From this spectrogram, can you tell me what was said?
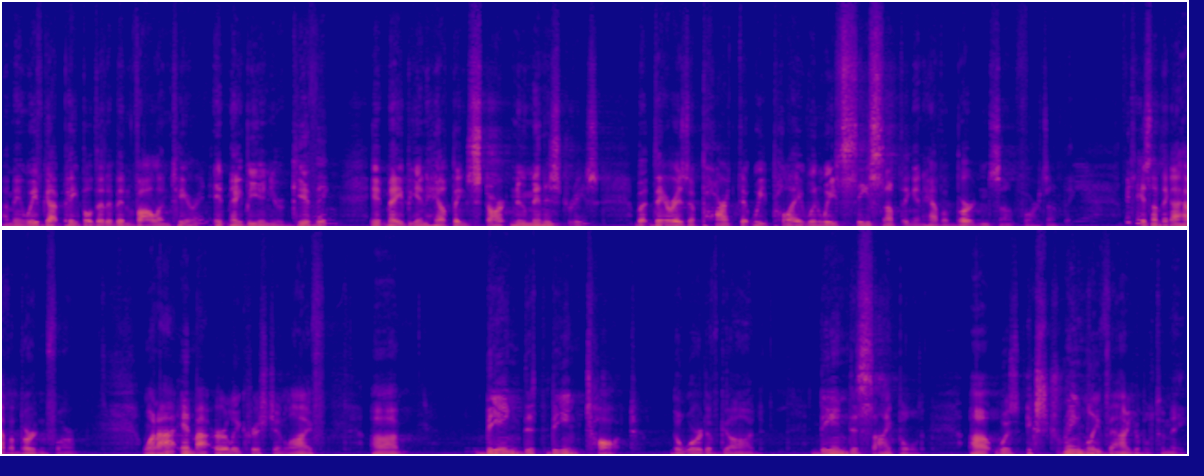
I mean, we've got people that have been volunteering. It may be in your giving. It may be in helping start new ministries. But there is a part that we play when we see something and have a burden for something. Yeah. Let me tell you something I have a burden for. When I, in my early Christian life, uh, being, being taught the Word of God, being discipled, uh, was extremely valuable to me.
